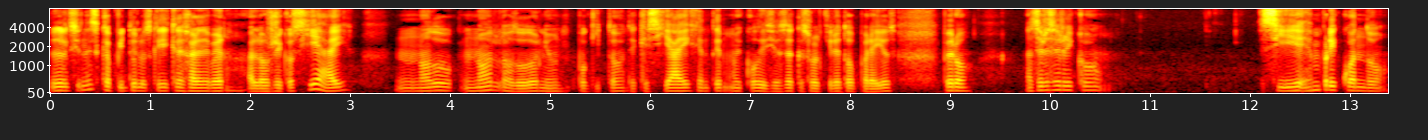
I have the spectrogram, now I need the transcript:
las lecciones capítulos que hay que dejar de ver a los ricos sí hay. No, no lo dudo ni un poquito de que sí hay gente muy codiciosa que solo quiere todo para ellos. Pero hacerse rico, siempre y cuando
